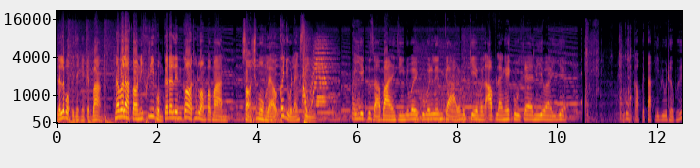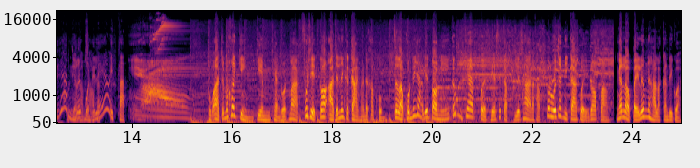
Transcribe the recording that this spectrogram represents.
และระบบเป็นยังไงกันบ้าง ณ เวลาตอนนี้ที่ผมก็ได้เล่นก็ทดลองประมาณ 2ชั่วโมงแล้วก็อยู่แรงสี่ไอ้เหี้ยกูสาบานจริงๆด้วยกูไม่ได้เล่นกาแล้วเกมมันอัพแรงให้กูแค่นี้วะไอ้เหี้ยกูกลับไปตัดรีวิวเถอะเพื่อนเลิกบ่นได้แล้วไอ้สัตว์ผมอาจจะไม่ค่อยเก่งเกมแข่งรถมาก ฟุตเทจก็อาจจะเล่นกากๆหน่อยนะครับผมสำหรับคนที่อยากเล่นตอนนี้ก็มีแค่เปิดเทสให้กับ PS5 นะครับไม่รู้ว่าจะมีการเปิดอีกรอบเปล่า งั้นเราไปเริ่มเนื้อหาหลักกันดีกว่า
